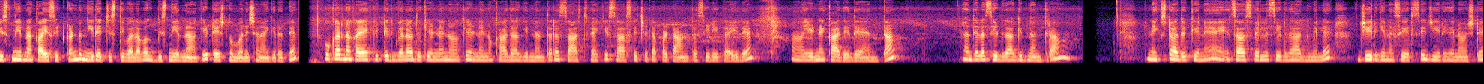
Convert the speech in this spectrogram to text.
ಬಿಸಿನೀರನ್ನ ಕಾಯಿಸಿಟ್ಕೊಂಡು ನೀರು ಹೆಚ್ಚಿಸ್ತೀವಲ್ಲ, ಅವಾಗ ಬಿಸಿನೀರನ್ನ ಹಾಕಿ ಟೇಸ್ಟ್ ತುಂಬಾ ಚೆನ್ನಾಗಿರುತ್ತೆ. ಕುಕ್ಕರ್ನ ಕಾಯಕ್ಕೆ ಇಟ್ಟಿದ್ವಲ್ಲ, ಅದಕ್ಕೆ ಎಣ್ಣೆನ ಹಾಕಿ, ಎಣ್ಣೆನೂ ಕಾದಾಗಿದ ನಂತರ ಸಾಸಿವೆ ಹಾಕಿ, ಸಾಸಿವೆ ಚಿಟಪಟ ಅಂತ ಸಿಡಿತಾ ಇದೆ. ಎಣ್ಣೆ ಕಾದಿದೆ ಅಂತ. ಅದೆಲ್ಲ ಸಿಡ್ದಾಗಿದ ನಂತರ ನೆಕ್ಸ್ಟ್ ಅದಕ್ಕೇ ಸಾಸಿವೆ ಎಲ್ಲ ಸಿಡ್ದಾದಮೇಲೆ ಜೀರಿಗೆನ ಸೇರಿಸಿ, ಜೀರಿಗೆನೂ ಅಷ್ಟೇ,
